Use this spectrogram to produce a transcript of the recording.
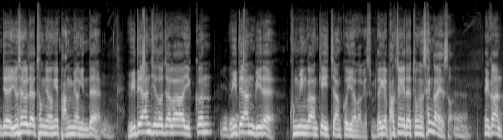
이제 윤석열 대통령이 방명인데 위대한 지도자가 이끈 위대한. 위대한 미래 국민과 함께 잊지 않고 이어가겠습니다. 이게 박정희 대통령 생가에서. 그러니까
